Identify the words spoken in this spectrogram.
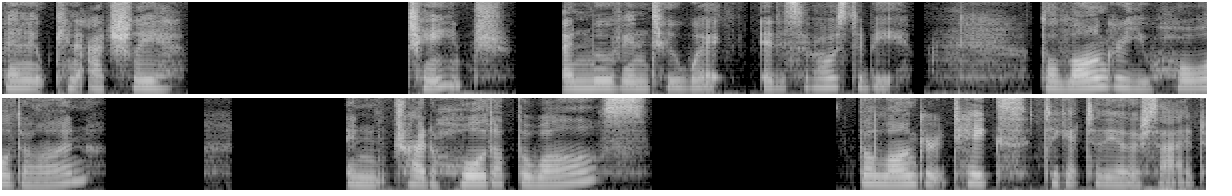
then it can actually change and move into what it is supposed to be the longer you hold on and try to hold up the walls, the longer it takes to get to the other side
